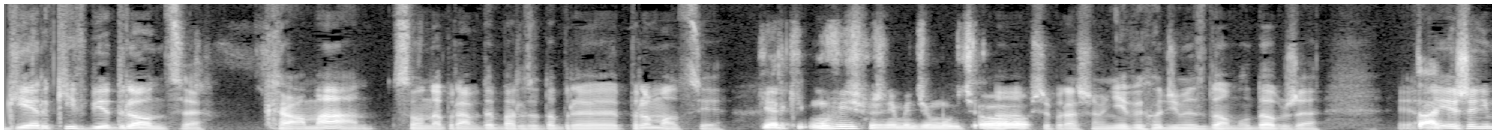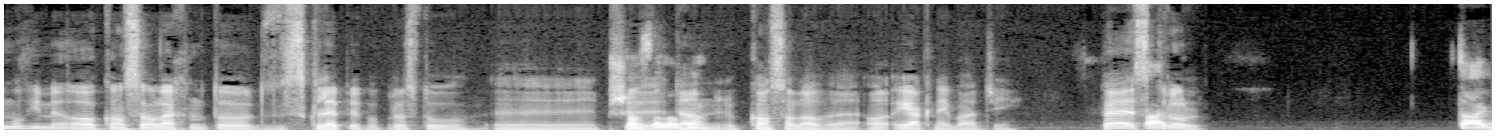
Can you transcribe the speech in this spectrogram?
gierki w Biedronce. Come on. Są naprawdę bardzo dobre promocje. Gierki. Mówiliśmy, że nie będziemy mówić o... A, przepraszam, nie wychodzimy z domu. Dobrze. A Tak. jeżeli mówimy o konsolach, no to sklepy po prostu y, przy Konsolowe. dan- konsolowe, o, jak najbardziej. PS Tak. Król. Tak.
